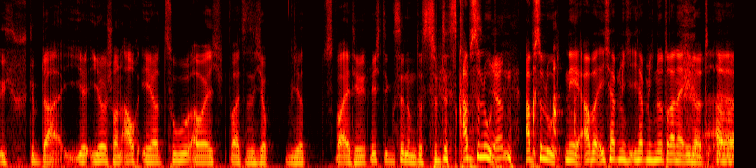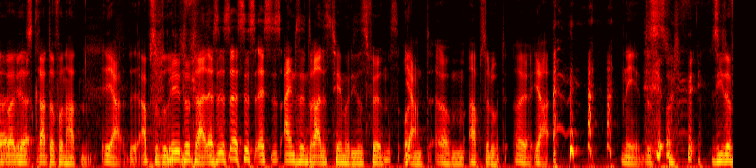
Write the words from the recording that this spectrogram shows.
Ich stimme da ihr, ihr schon auch eher zu, aber ich weiß nicht, ob wir zwei die richtigen sind, um das zu diskutieren. Absolut, absolut. Nee, aber ich habe mich, ich hab mich nur daran erinnert, Aber, äh, weil wir ja. es gerade davon hatten. Ja, absolut Nee, richtig. total. Es ist, es, ist, es ist ein zentrales Thema dieses Films. Ja. Und ähm, absolut. Äh, ja. Nee, das sieht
